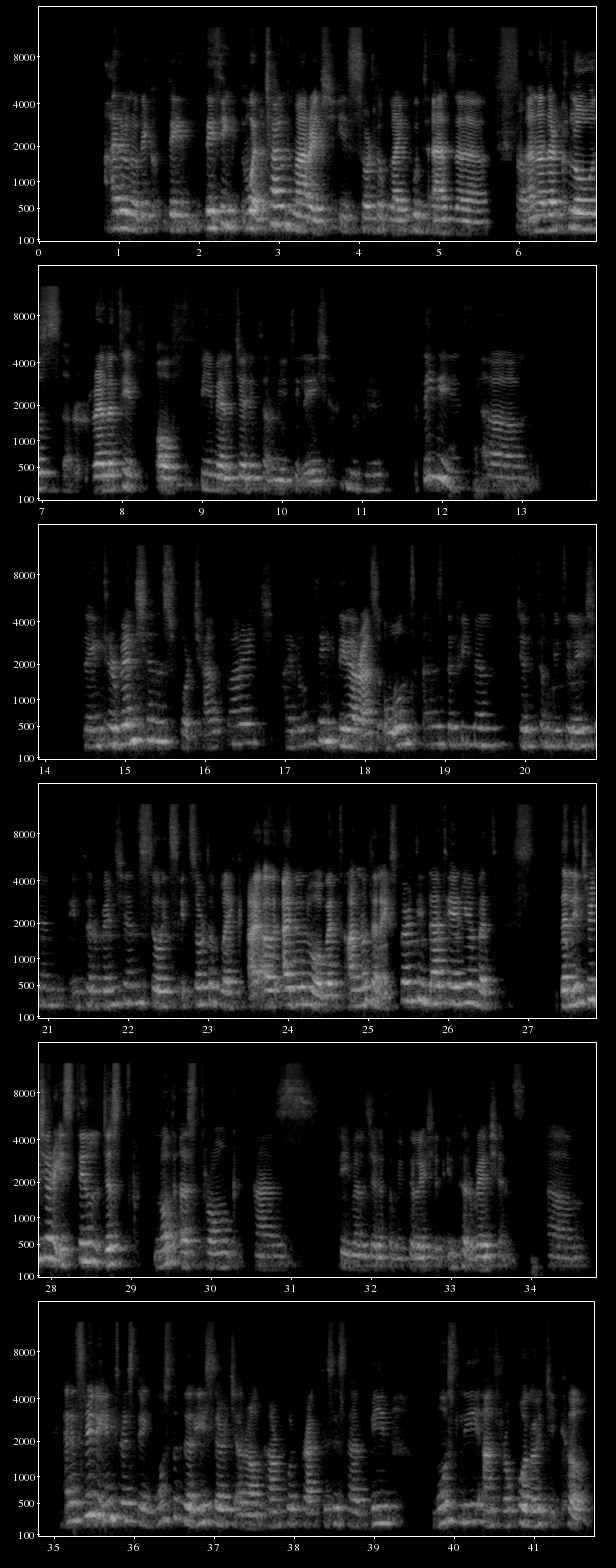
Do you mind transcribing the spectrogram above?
I don't know, they, they, they think, well, child marriage is sort of like put as a, another close relative of female genital mutilation. The thing is, um, the interventions for child marriage, I don't think they are as old as the female genital mutilation interventions. So it's it's sort of like I, I I don't know, but I'm not an expert in that area. But the literature is still just not as strong as female genital mutilation interventions. Um, and it's really interesting. Most of the research around harmful practices have been mostly anthropological.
